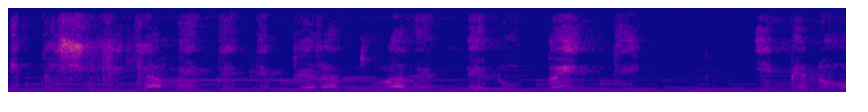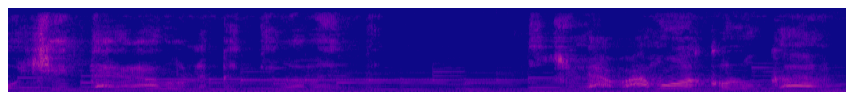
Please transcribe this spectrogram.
específicamente temperatura de menos 20 y menos 80 grados respectivamente. Y que la vamos a colocar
